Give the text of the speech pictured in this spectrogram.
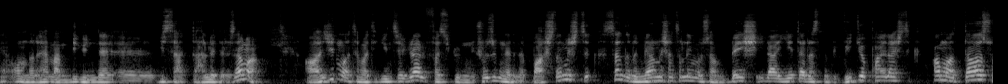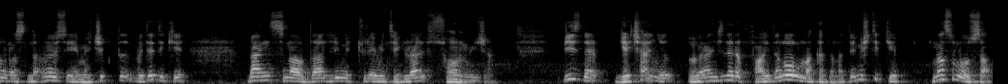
Yani e, onları hemen bir günde e, bir saatte hallederiz ama acil matematik integral fasikülünün çözümlerine başlamıştık. Sanırım yanlış hatırlamıyorsam 5 ila 7 arasında bir video paylaştık. Ama daha sonrasında ÖSYM çıktı ve dedi ki ben sınavda limit türev integral sormayacağım. Biz de geçen yıl öğrencilere faydalı olmak adına demiştik ki nasıl olsa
